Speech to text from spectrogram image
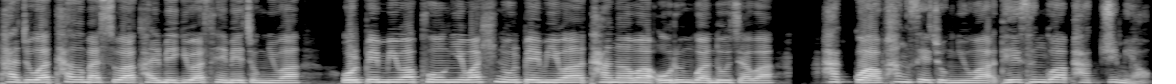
타조와 타으마스와 갈매기와 새매 종류와 올빼미와 부엉이와 흰 올빼미와 당아와 오름과 노자와 학과 황새 종류와 대승과 박쥐며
